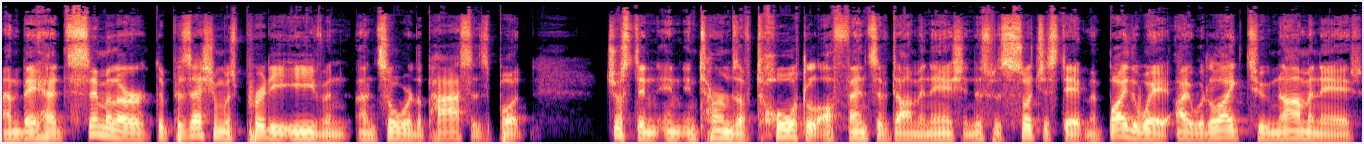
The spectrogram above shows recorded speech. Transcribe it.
And they had similar, the possession was pretty even, and so were the passes. But just in, in, in terms of total offensive domination, this was such a statement. By the way, I would like to nominate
